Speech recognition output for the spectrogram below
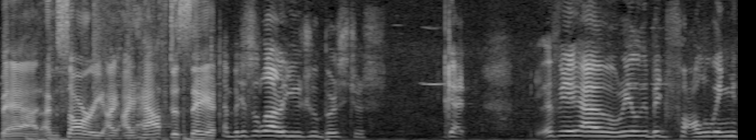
bad. I'm sorry, I, I have to say it. Yeah, but just a lot of YouTubers just get if they have a really big following,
